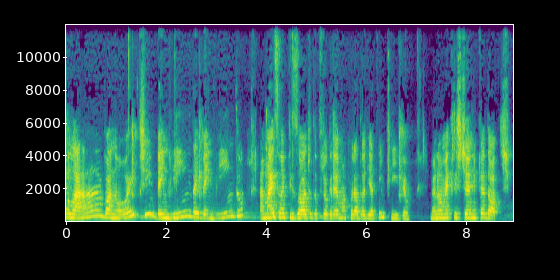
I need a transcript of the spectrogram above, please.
Olá, boa noite, bem-vinda e bem-vindo a mais um episódio do programa Curadoria do Incrível. Meu nome é Cristiane Pedotti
